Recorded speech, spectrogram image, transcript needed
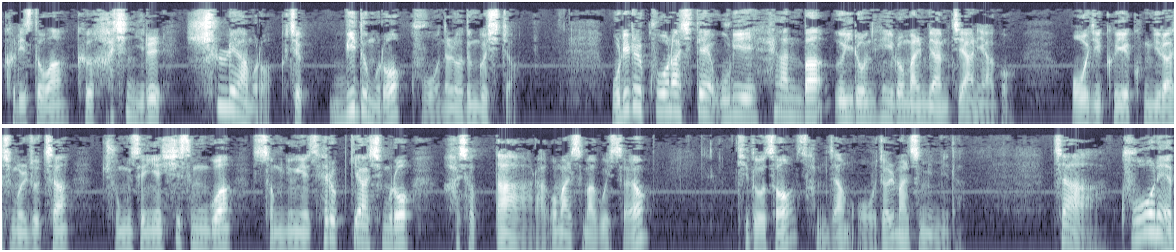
그리스도와 그 하신 일을 신뢰함으로, 즉 믿음으로 구원을 얻은 것이죠. 우리를 구원하시되 우리의 행한 바 의로운 행위로 말미암지 아니하고 오직 그의 국리하심을 조차 중생의 시슴과 성령의 새롭게 하심으로 하셨다라고 말씀하고 있어요. 디도서 3장 5절 말씀입니다. 자, 구원의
